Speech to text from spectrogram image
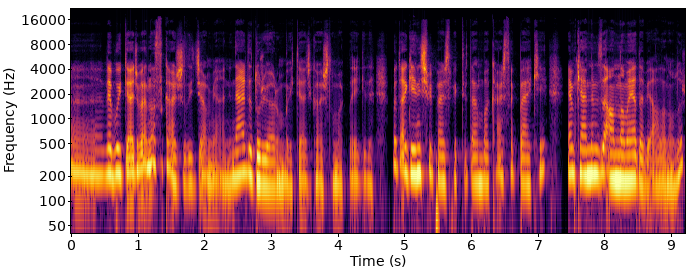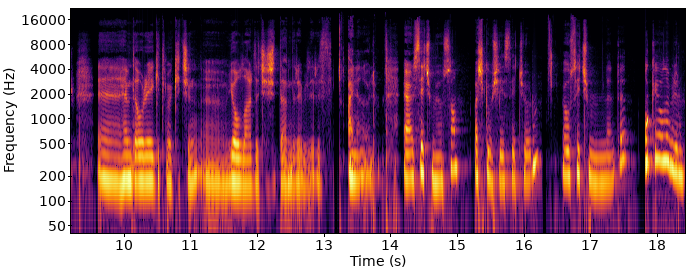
Ee, ve bu ihtiyacı ben nasıl karşılayacağım yani? Nerede duruyorum bu ihtiyacı karşılamakla ilgili? Böyle daha geniş bir perspektiften bakarsak belki hem kendimizi anlamaya da bir alan olur. Ee, hem de oraya gitmek için e, yollarda çeşitlendirebiliriz. Aynen öyle. Eğer seçmiyorsam başka bir şey seçiyorum. Ve o seçimimden de okey olabilirim.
